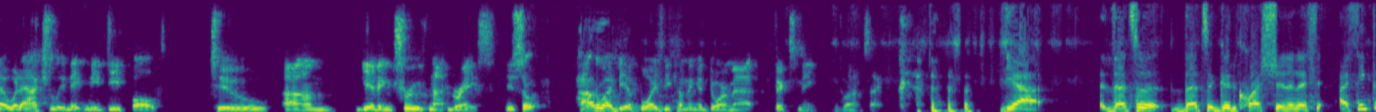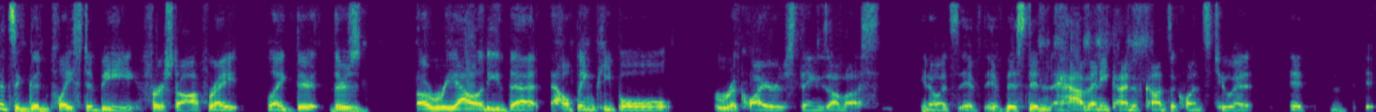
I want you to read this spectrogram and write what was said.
that would actually make me default to um, giving truth, not grace. So, how do I be avoid becoming a doormat? Fix me is what I'm saying. yeah, that's a that's a good question, and I th- I think that's a good place to be. First off, right? Like there there's a reality that helping people requires things of us. You know, it's if if this didn't have any kind of consequence to it, it it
